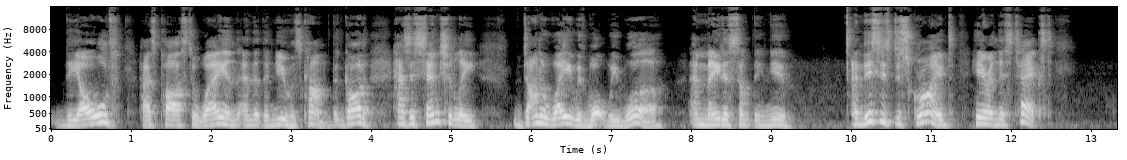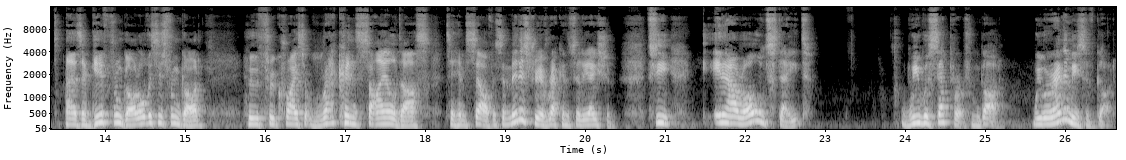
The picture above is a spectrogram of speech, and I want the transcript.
the old has passed away and, and that the new has come, that God has essentially done away with what we were and made us something new. And this is described here in this text as a gift from God. All this is from God, who through Christ reconciled us to himself. It's a ministry of reconciliation. See, in our old state, we were separate from God. We were enemies of God.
